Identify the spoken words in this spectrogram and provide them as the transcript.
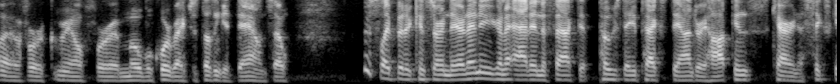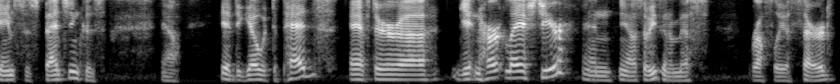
uh, for you know for a mobile quarterback, just doesn't get down. So there's a slight bit of concern there. And then you're going to add in the fact that post apex DeAndre Hopkins carrying a six game suspension because now he had to go with the Peds after uh, getting hurt last year, and you know, so he's going to miss roughly a third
